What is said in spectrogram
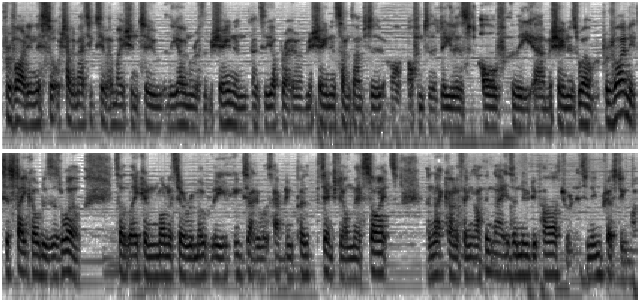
providing this sort of telematics information to the owner of the machine and, and to the operator of the machine, and sometimes to, often to the dealers of the uh, machine as well. providing it to stakeholders as well, so that they can monitor remotely exactly what's happening potentially on their sites and that kind of thing. I think that is a new departure, and it's an interesting one.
